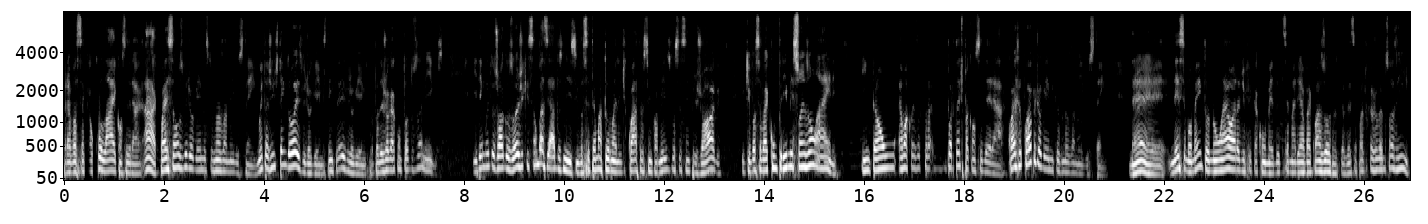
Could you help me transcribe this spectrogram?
para você calcular e considerar. Ah, quais são os videogames que os meus amigos têm? Muita gente tem dois videogames, tem três videogames para poder jogar com todos os amigos. E tem muitos jogos hoje que são baseados nisso. Em você ter uma turma ali de quatro ou cinco amigos, você sempre joga e que você vai cumprir missões online. Então é uma coisa pra, importante para considerar. Qual, qual é o videogame que os meus amigos têm? Né? Nesse momento não é hora de ficar com medo de ser Maria vai com as outras, porque às vezes você pode ficar jogando sozinho.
